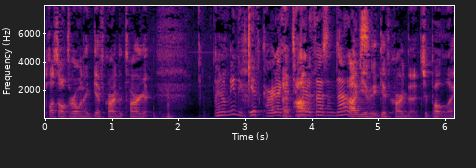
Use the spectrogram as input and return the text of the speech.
plus, I'll throw in a gift card to Target. I don't need a gift card. I got two I'll- hundred thousand dollars. I'll give you a gift card to Chipotle.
